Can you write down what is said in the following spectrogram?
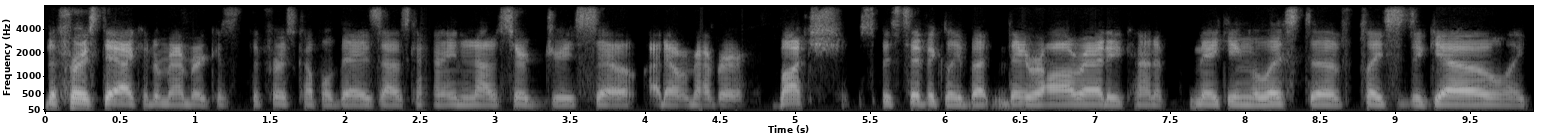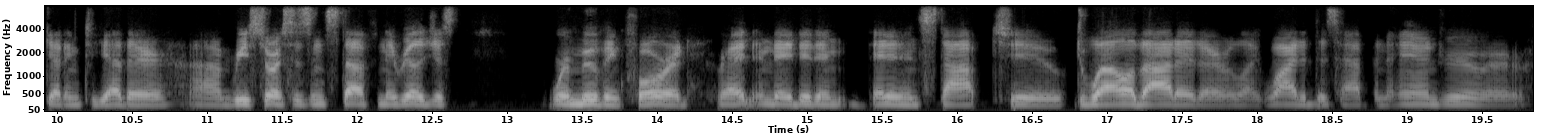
the first day I could remember because the first couple days I was kind of in and out of surgery. So I don't remember much specifically, but they were already kind of making a list of places to go, like getting together um, resources and stuff. And they really just were moving forward right and they didn't they didn't stop to dwell about it or like why did this happen to andrew or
